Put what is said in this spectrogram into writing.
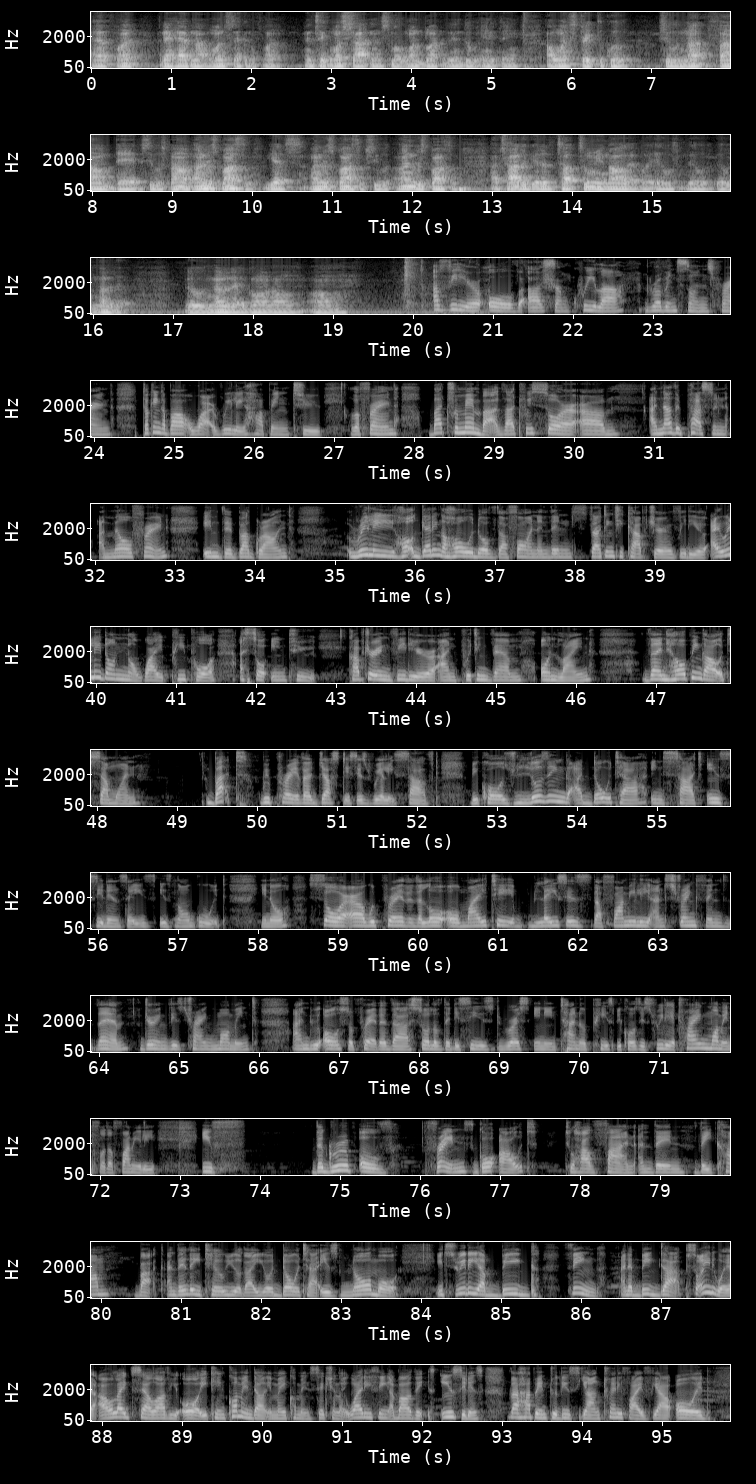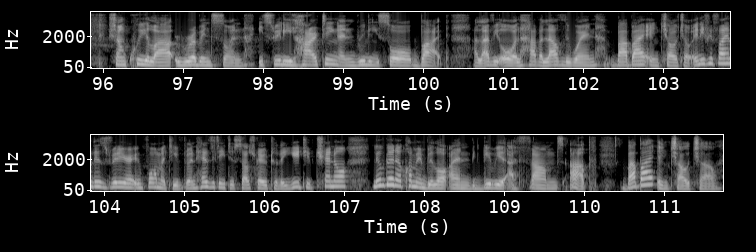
have fun. I didn't have not one second of fun. Didn't take one shot and smoke one blunt. didn't do anything. I went straight to Quilla. She was not found dead. She was found unresponsive. Yes, unresponsive. She was unresponsive. I tried to get her to talk to me and all that, but it was it was it was none of that. There was none of that going on. Um, a video of uh, Shanquella Robinson's friend talking about what really happened to the friend. But remember that we saw um, another person, a male friend, in the background really getting a hold of the phone and then starting to capture video. I really don't know why people are so into capturing video and putting them online than helping out someone but we pray that justice is really served because losing a daughter in such incidences is not good, you know. So uh, we pray that the Lord Almighty blesses the family and strengthens them during this trying moment. And we also pray that the soul of the deceased rests in eternal peace because it's really a trying moment for the family. If the group of friends go out to have fun and then they come back and then they tell you that your daughter is normal it's really a big thing and a big gap. So anyway, I would like to say I love you all. You can comment down in my comment section like what do you think about the incidents that happened to this young 25 year old Shanquella Robinson. It's really hurting and really so bad. I love you all. Have a lovely one. Bye bye and ciao ciao. And if you find this video informative, don't hesitate to subscribe to the YouTube channel. Leave down a comment below and give it a thumbs up. Bye bye and ciao ciao.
